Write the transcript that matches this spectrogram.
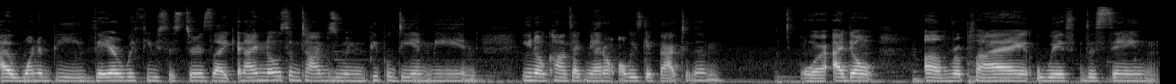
I want to be there with you, sisters. Like, and I know sometimes when people DM me and, you know, contact me, I don't always get back to them or I don't um, reply with the same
